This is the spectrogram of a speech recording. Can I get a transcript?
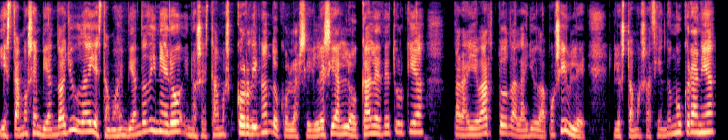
y estamos enviando ayuda y estamos enviando dinero y nos estamos coordinando con las iglesias locales de Turquía para llevar toda la ayuda posible. Lo estamos haciendo en Ucrania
